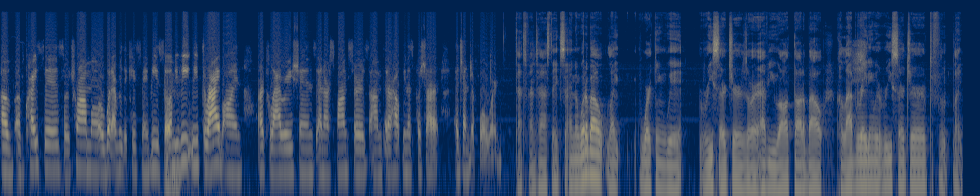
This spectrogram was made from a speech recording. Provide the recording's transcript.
of, of crisis or trauma or whatever the case may be. So I mean, we we thrive on our collaborations and our sponsors um, that are helping us push our agenda forward. That's fantastic. So, and then what about like working with researchers or have you all thought about collaborating with researcher for, like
